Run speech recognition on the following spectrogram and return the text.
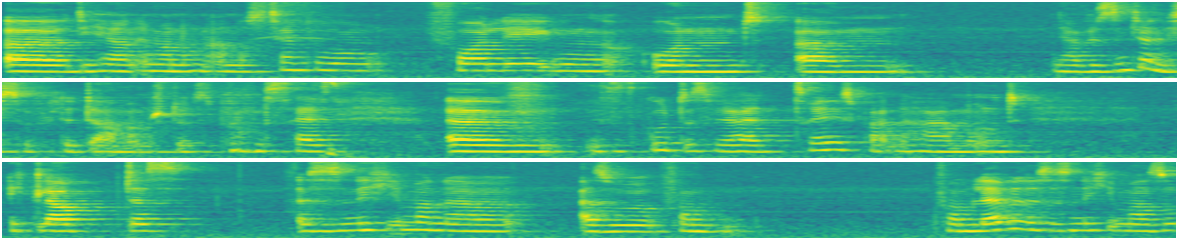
äh, die Herren immer noch ein anderes Tempo vorlegen und ähm, ja, wir sind ja nicht so viele Damen am Stützpunkt. Das heißt, ähm, es ist gut, dass wir halt Trainingspartner haben und ich glaube, dass es ist nicht immer eine, also vom, vom Level ist es nicht immer so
